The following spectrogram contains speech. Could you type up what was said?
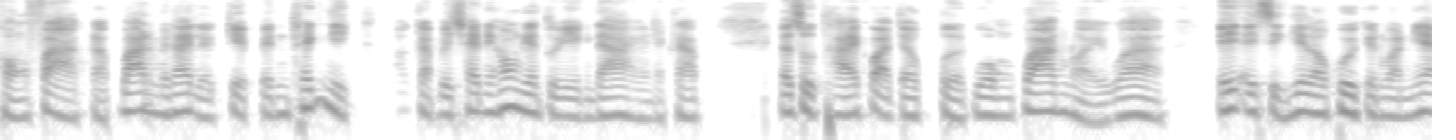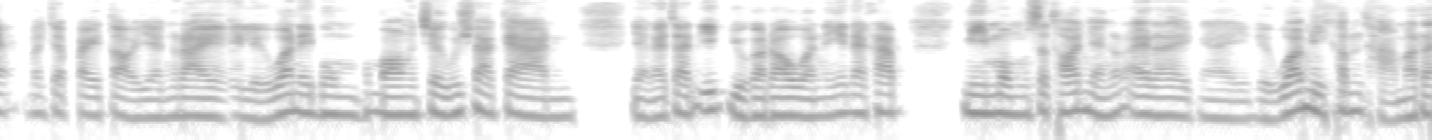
ของฝากกลับบ้านไม่ได้หรือเก็บเป็นเทคนิคกลับไปใช้ในห้องเรียนตัวเองได้นะครับ และสุดท้ายก็อาจจะเปิดวงกว้างหน่อยว่าเอ๊ะไอสิ่งที่เราคุยกันวันนี้มันจะไปต่ออย่างไร หรือว่าในมุมมองเชิงวิชาการ อย่างอาจารย์อีกอยู่กับเราวันนี้นะครับ มีมุมสะท้อนอย่างไรอะไรไง หรือว่ามีคำถามอะไร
